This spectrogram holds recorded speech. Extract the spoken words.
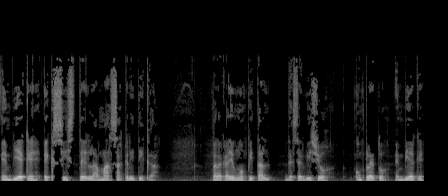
En Vieques existe la masa crítica para que haya un hospital de servicios completo en Vieques?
